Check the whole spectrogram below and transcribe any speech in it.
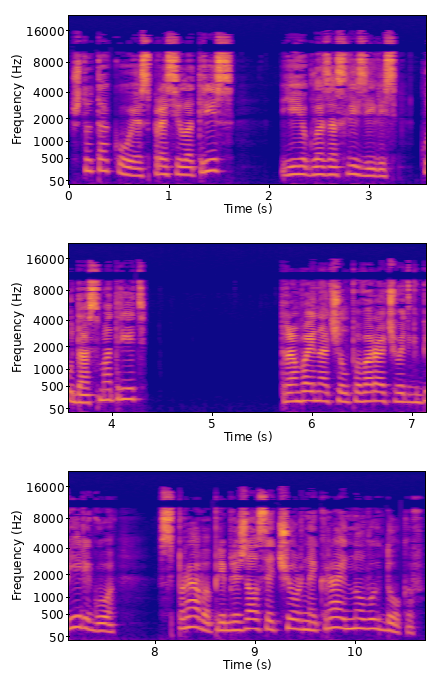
«Что такое?» — спросила Трис. Ее глаза слезились. «Куда смотреть?» Трамвай начал поворачивать к берегу. Справа приближался черный край новых доков.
